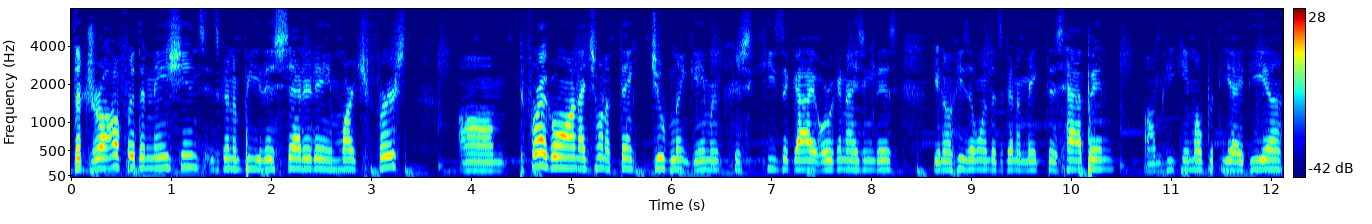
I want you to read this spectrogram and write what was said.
the draw for the nations is gonna be this Saturday, March 1st. Um, before I go on, I just want to thank Jubilant Gamer because he's the guy organizing this. You know, he's the one that's gonna make this happen. Um, he came up with the idea.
